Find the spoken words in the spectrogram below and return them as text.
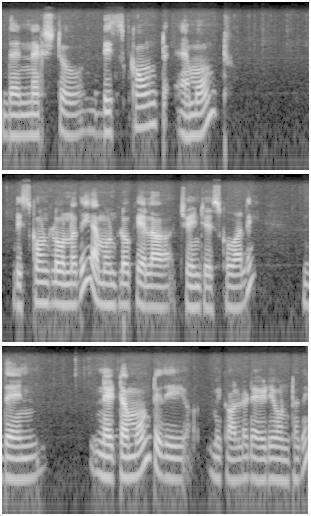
then next discount amount డిస్కౌంట్లో ఉన్నది అమౌంట్లోకి ఎలా చేంజ్ చేసుకోవాలి. దెన్ నెట్ అమౌంట్ ఇది మీకు ఆల్రెడీ ఐడియా ఉంటుంది.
